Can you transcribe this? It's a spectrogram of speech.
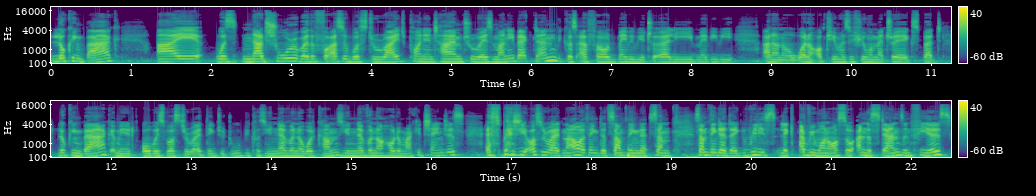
looking back, I was not sure whether for us it was the right point in time to raise money back then because I thought maybe we are too early, maybe we, I don't know, want to optimize a few more metrics. But looking back, I mean, it always was the right thing to do because you never know what comes, you never know how the market changes. Especially also right now, I think that's something that some something that like really like everyone also understands and feels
